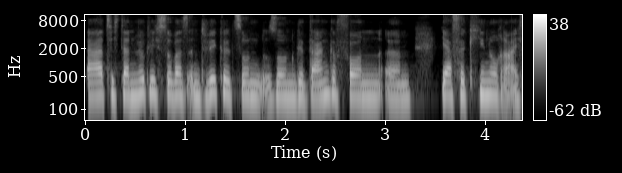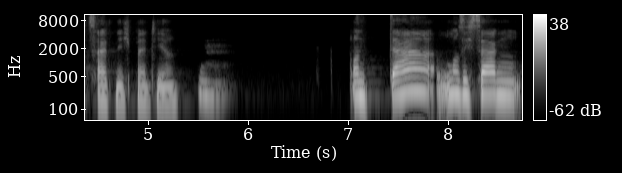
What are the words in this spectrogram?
Da hat sich dann wirklich sowas entwickelt, so ein, so ein Gedanke von, ähm, ja, für Kino reicht's halt nicht bei dir. Mhm. Und da muss ich sagen,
